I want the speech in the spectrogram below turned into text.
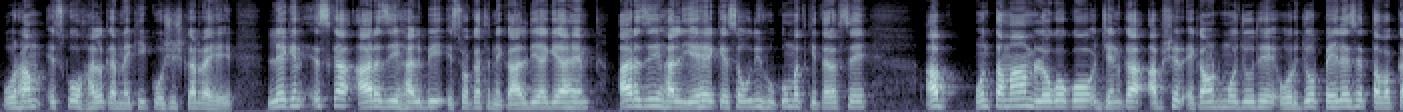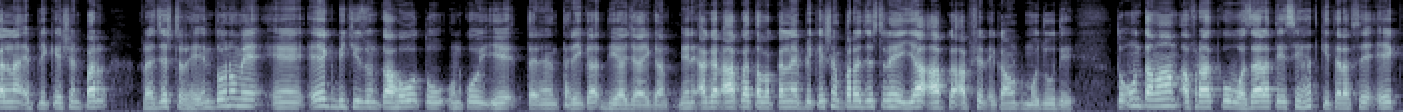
اور ہم اس کو حل کرنے کی کوشش کر رہے ہیں۔ لیکن اس کا عارضی حل بھی اس وقت نکال دیا گیا ہے۔ عارضی حل یہ ہے کہ سعودی حکومت کی طرف سے اب ان تمام لوگوں کو جن کا ابشر اکاؤنٹ موجود ہے اور جو پہلے سے توکلنا اپلیکیشن پر رجسٹر ہے۔ ان دونوں میں ایک بھی چیز ان کا ہو تو ان کو یہ طریقہ دیا جائے گا۔ یعنی اگر آپ کا توکلنا اپلیکیشن پر رجسٹر ہے یا آپ کا ابشر اکاؤنٹ موجود ہے، تو ان تمام افراد کو وزارت صحت کی طرف سے ایک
